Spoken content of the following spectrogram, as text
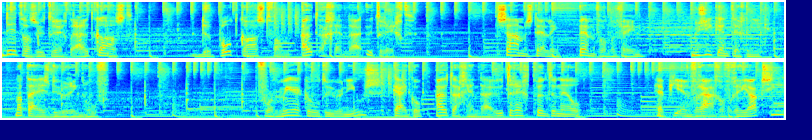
Dit was Utrecht Uitcast. De podcast van Uitagenda Utrecht. Samenstelling Pem van der Veen. Muziek en techniek Matthijs Duringhof. Voor meer cultuurnieuws kijk op uitagendautrecht.nl. Heb je een vraag of reactie?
